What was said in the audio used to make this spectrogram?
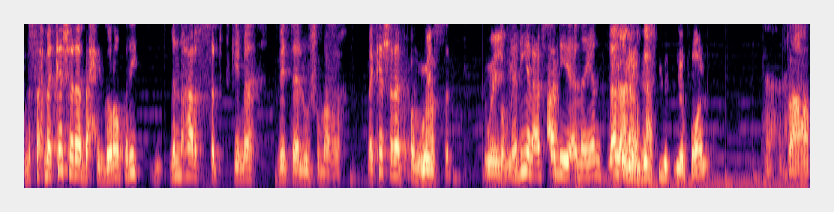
بصح ما كاش رابح ال grand prix من نهار السبت كيما فيتيل وشوماخر. ما كاش رابحوا من. نهار السبت. donc هذه هي العفسة اللي أنا ين... لا لا ما لا عندوش plus de pole. صح.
